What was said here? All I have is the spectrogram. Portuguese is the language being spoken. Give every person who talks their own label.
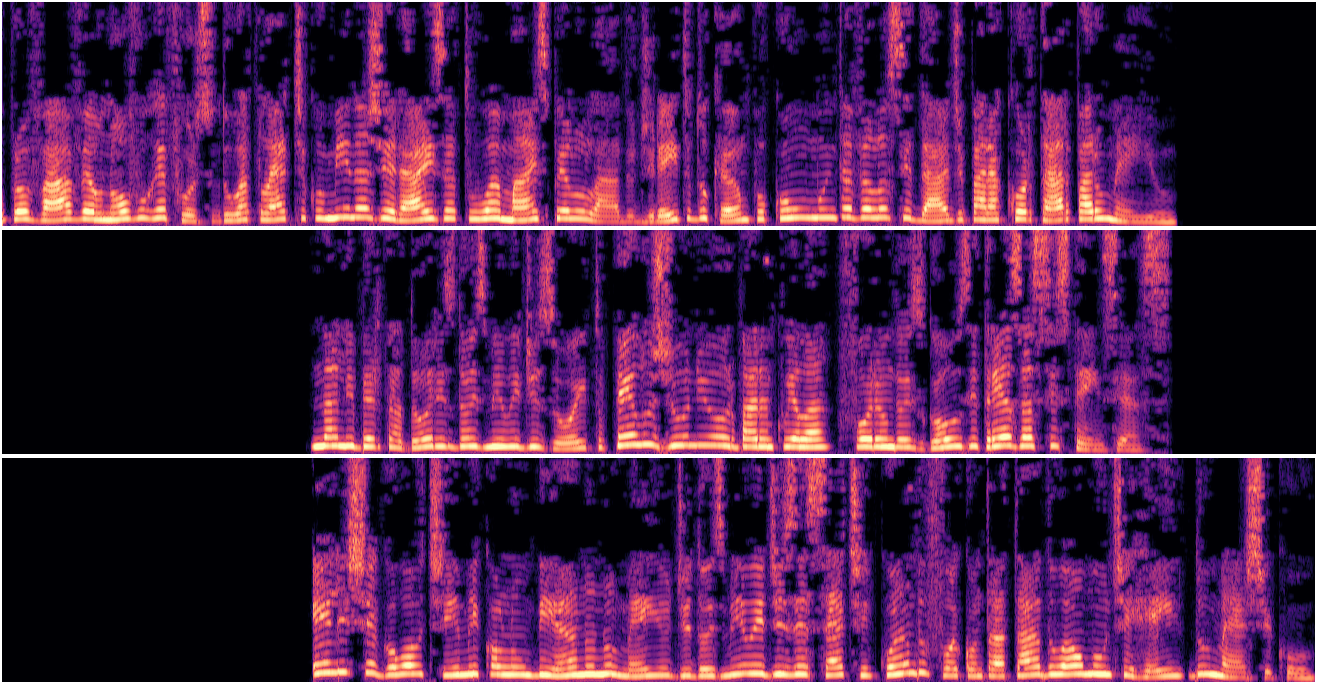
Speaker 1: O provável novo reforço do Atlético Minas Gerais atua mais pelo lado direito do campo com muita velocidade para cortar para o meio. Na Libertadores 2018, pelo Júnior Barranquilla, foram dois gols e três assistências. Ele chegou ao time colombiano no meio de 2017, quando foi contratado ao Monterrey, do México.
